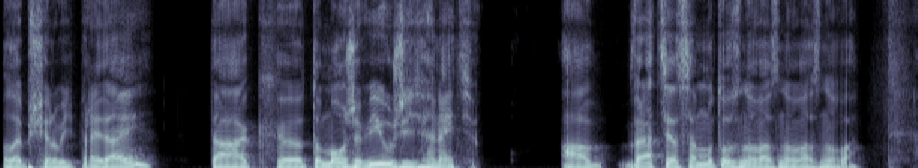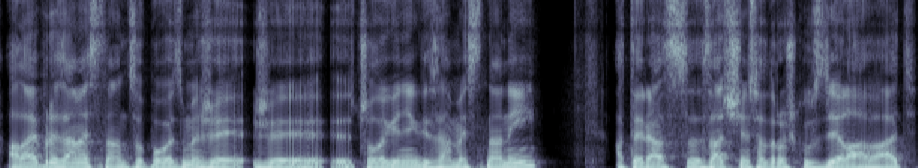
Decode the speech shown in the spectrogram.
lepšie robiť predaj, tak e, to môže využiť hneď a vracia sa mu to znova, znova, znova. Ale aj pre zamestnancov, povedzme, že, že človek je niekde zamestnaný a teraz začne sa trošku vzdelávať,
